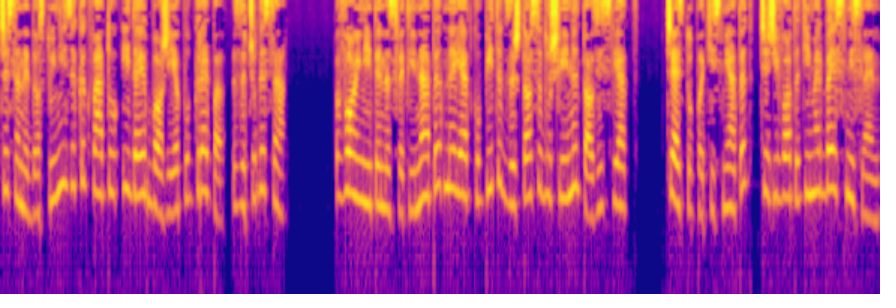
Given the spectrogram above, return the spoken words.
че са недостойни за каквато и да е Божия подкрепа, за чудеса. Войните на светлината нерядко питат защо са дошли на този свят. Често пъти смятат, че животът им е безсмислен.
